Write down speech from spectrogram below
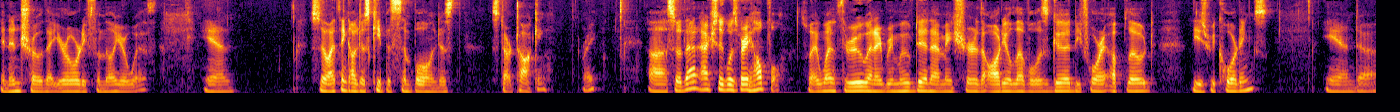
an intro that you're already familiar with. And so I think I'll just keep it simple and just start talking, right? Uh, so that actually was very helpful. So I went through and I removed it and I make sure the audio level is good before I upload these recordings. And uh,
